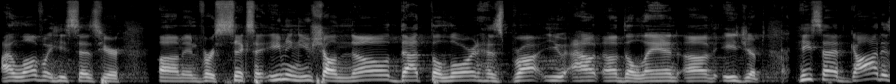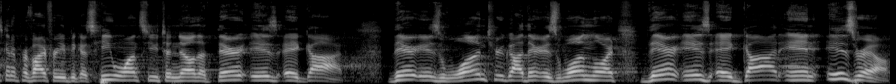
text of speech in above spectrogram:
I love what he says here um, in verse 6 At evening you shall know that the Lord has brought you out of the land of Egypt. He said, God is going to provide for you because he wants you to know that there is a God. There is one true God. There is one Lord. There is a God in Israel.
